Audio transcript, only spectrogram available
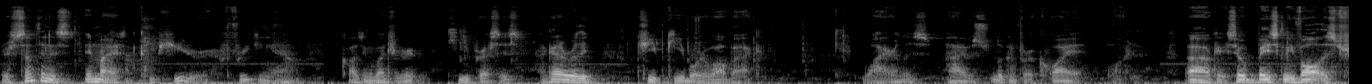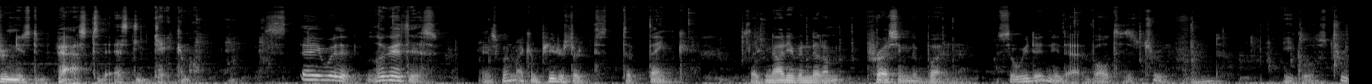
There's something that's in my computer freaking out, causing a bunch of key presses. I got a really cheap keyboard a while back. Wireless? I was looking for a quiet one. Uh, okay, so basically Vault is true needs to be passed to the SDK. Come on. Stay with it. Look at this. It's when my computer starts to think. It's like not even that I'm pressing the button. So we did need that. Vault is true. And equals true.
